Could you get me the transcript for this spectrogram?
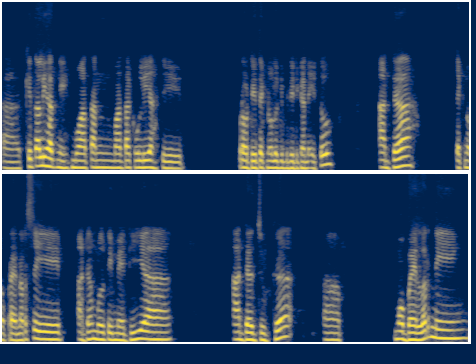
uh, kita lihat nih muatan mata kuliah di prodi teknologi pendidikan itu ada teknopreneurship, ada multimedia, ada juga uh, mobile learning,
